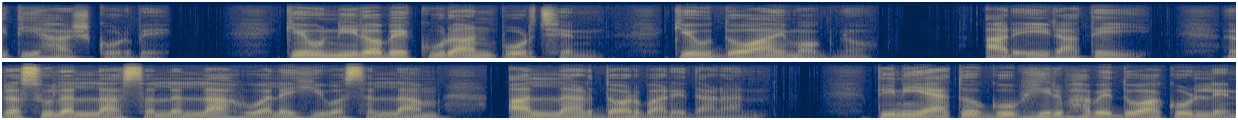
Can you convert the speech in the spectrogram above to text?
ইতিহাস করবে। কেউ নীরবে কুরআন পড়ছেন, কেউ দোয়ায় মগ্ন। আর এই রাতেই রসুল আল্লাহ সাল্লাহু আলহি ওয়াসাল্লাম আল্লাহর দরবারে দাঁড়ান। তিনি এত গভীরভাবে দোয়া করলেন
